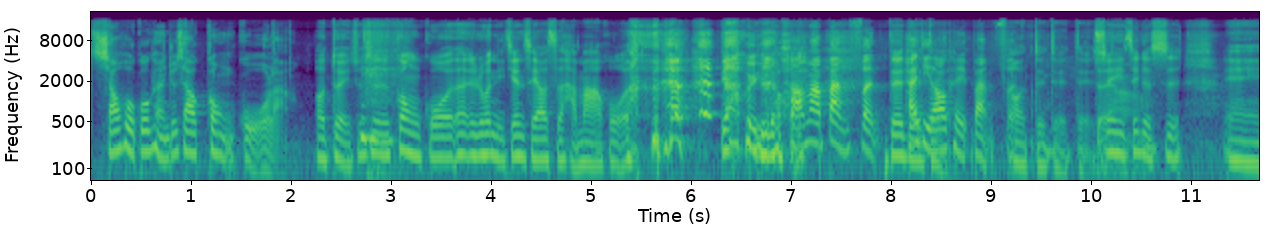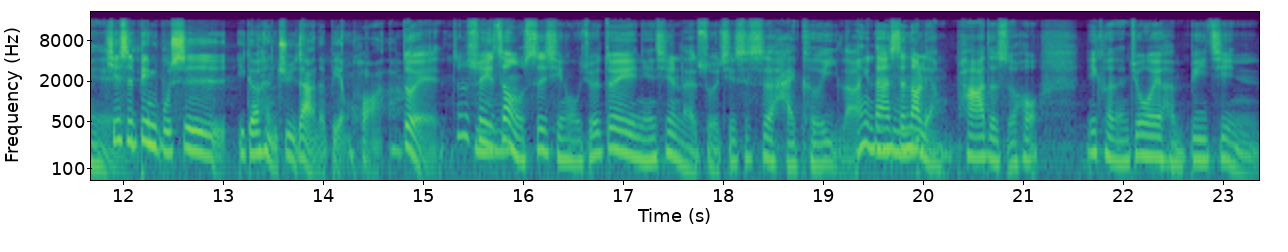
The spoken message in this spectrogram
小火锅可能就是要共锅啦。哦，对，就是共锅。那如果你坚持要吃蛤蟆或 鯛鱼的话，蛤蟆半份，对，海底捞可以半份。哦，对对对，所以这个是，哎，其实并不是一个很巨大的变化了。对，就是所以这种事情，我觉得对年轻人来说其实是还可以啦。因为大家升到两趴的时候，你可能就会很逼近，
